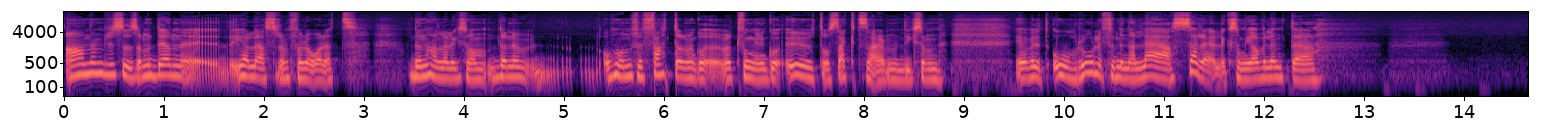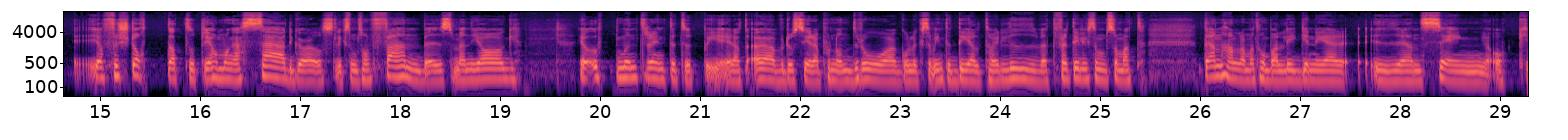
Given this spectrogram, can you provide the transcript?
Ja, men precis. Men den, eh, jag läste den förra året. Den handlar liksom... Den är, hon författaren var tvungen att gå ut och sagt så här, liksom, jag är väldigt orolig för mina läsare. Liksom, jag vill inte... Jag har förstått att typ, jag har många sad girls liksom, som fanbase men jag, jag uppmuntrar inte typ er att överdosera på någon drog och liksom inte delta i livet. För att det är liksom som att den handlar om att hon bara ligger ner i en säng och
